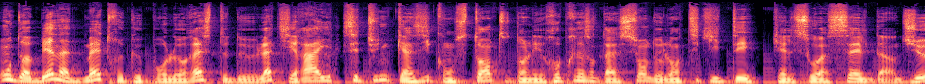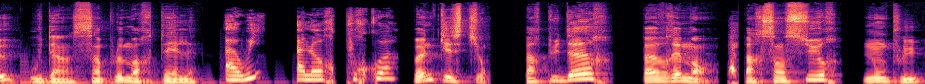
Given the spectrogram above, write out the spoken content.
on doit bien admettre que pour le reste de l'attirail, c'est une quasi-constante dans les représentations de l'Antiquité, qu'elles soient celles d'un dieu ou d'un simple mortel. Ah oui? Alors pourquoi? Bonne question. Par pudeur Pas vraiment. Par censure Non plus.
